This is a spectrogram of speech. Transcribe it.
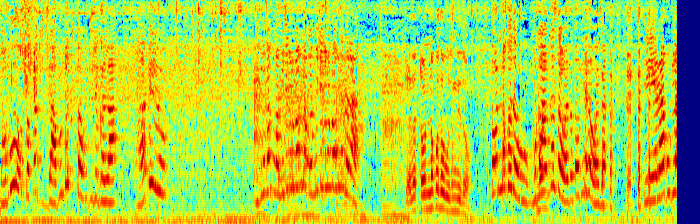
बाबू पप्पा दाबून ठेव बाबू तुझ्या गला हा पिल्लू. इकडे बघ मम्मीच्याकडे बघ ना मम्मीच्याकडे बघ ना जरा. त्याचा तोंड नको तो सांगते तो. तोंड नको जाऊ मग अंगच धवायचा तोंड नाही धवायचा येरा कुठला?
